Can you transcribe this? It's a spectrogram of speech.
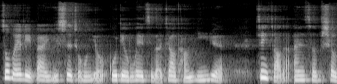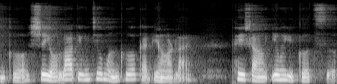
作为礼拜仪式中有固定位置的教堂音乐。最早的安森圣歌是由拉丁经文歌改编而来，配上英语歌词。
